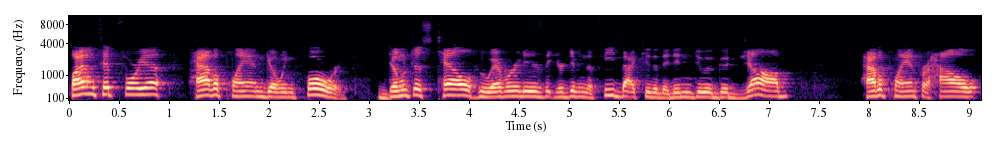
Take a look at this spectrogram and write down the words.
Final tip for you: have a plan going forward. Don't just tell whoever it is that you're giving the feedback to that they didn't do a good job. Have a plan for how,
